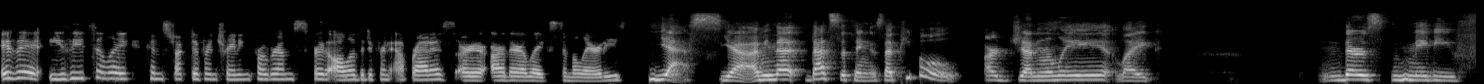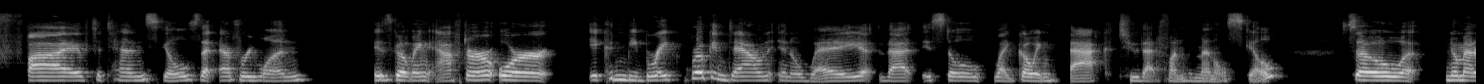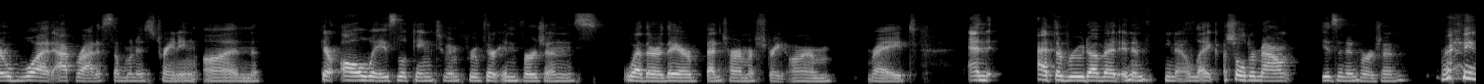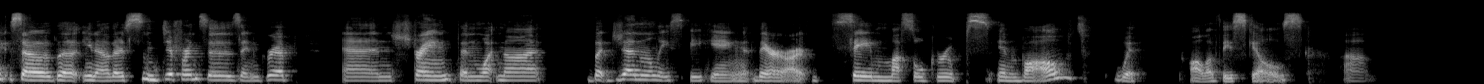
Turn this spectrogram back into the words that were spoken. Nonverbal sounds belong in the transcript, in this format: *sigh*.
is it easy to like construct different training programs for all of the different apparatus or are there like similarities? Yes. Yeah. I mean, that that's the thing is that people are generally like, mm, there's maybe five to 10 skills that everyone is going after, or it can be break broken down in a way that is still like going back to that fundamental skill. So no matter what apparatus someone is training on, they're always looking to improve their inversions, whether they're bent arm or straight arm, right? And at the root of it, and you know, like a shoulder mount is an inversion, *laughs* right? So the, you know, there's some differences in grip and strength and whatnot, but generally speaking, there are same muscle groups involved with all of these skills. Um,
